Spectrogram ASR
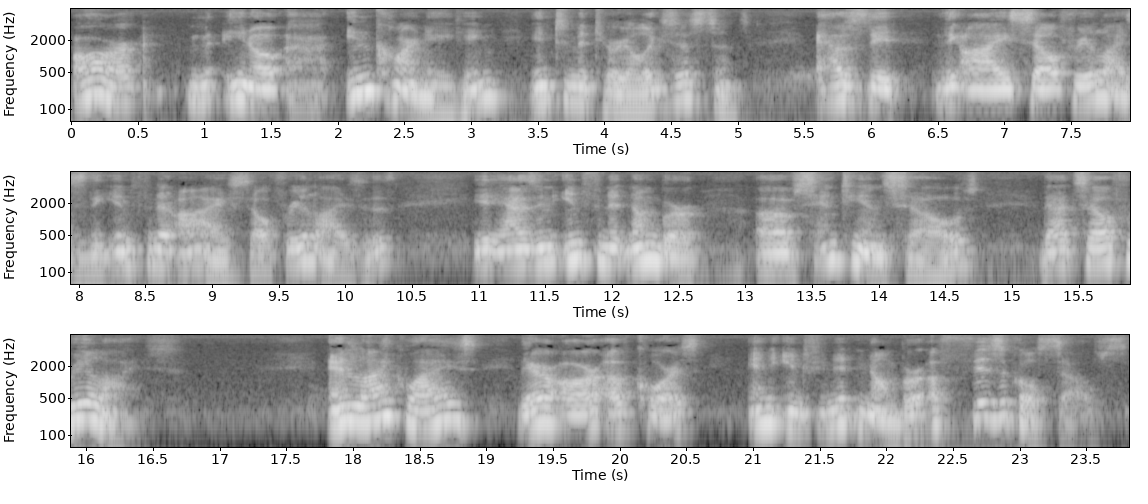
are, you know, uh, incarnating into material existence as the the I self realizes, the infinite I self realizes, it has an infinite number of sentient selves that self realize. And likewise, there are, of course, an infinite number of physical selves.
